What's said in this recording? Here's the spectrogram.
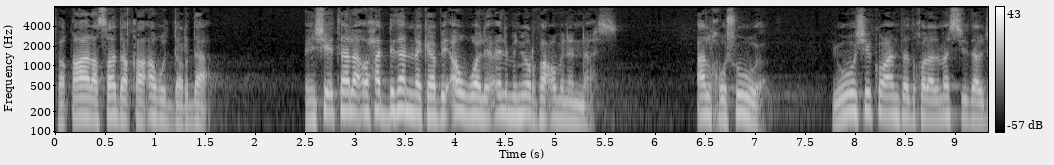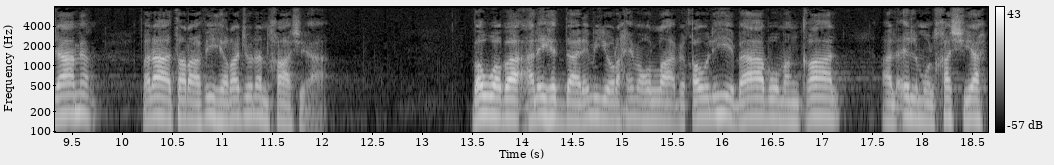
فقال صدق أبو الدرداء. إن شئت لأحدثنك بأول علم يرفع من الناس. الخشوع. يوشك أن تدخل المسجد الجامع فلا ترى فيه رجلا خاشعا. بوب عليه الدارمي رحمه الله بقوله باب من قال العلم الخشية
